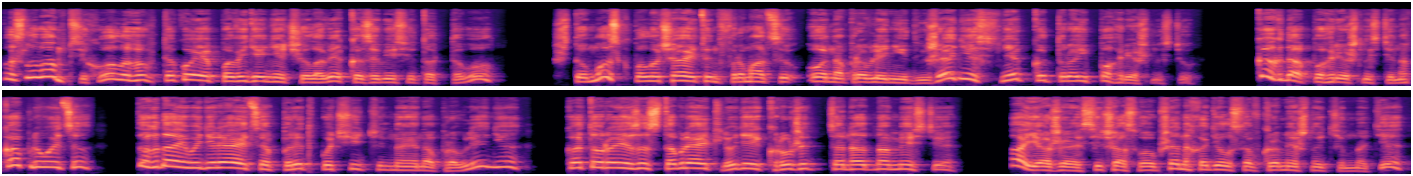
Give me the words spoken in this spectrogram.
По словам психологов, такое поведение человека зависит от того, что мозг получает информацию о направлении движения с некоторой погрешностью. Когда погрешности накапливаются, тогда и выделяется предпочтительное направление, которое заставляет людей кружиться на одном месте. А я же сейчас вообще находился в кромешной темноте,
